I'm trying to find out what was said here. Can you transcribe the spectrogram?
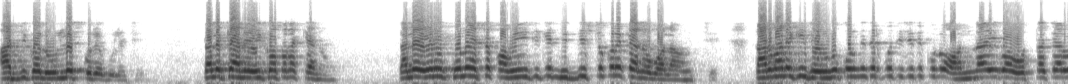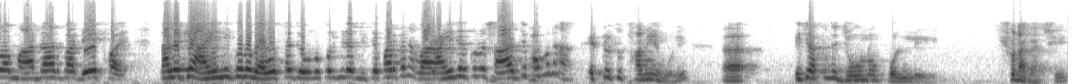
আরজিকল উল্লেখ করে বলেছে তাহলে কেন এই কথাটা কেন? তাহলে এরকম কোনো একটা কমিউনিটিকে নির্দিষ্ট করে কেন বলা হচ্ছে? তার মানে কি যৌনকর্মীদের প্রতি যদি কোনো অন্যায় বা অত্যাচার বা মার্ডার বা রেপ হয় তাহলে কি আইনি কোনো ব্যবস্থা যৌনকর্মীরা নিতে পারবে না? বা আইনের কোনো সাহায্য পাবে না? একটু একটু থামিয়ে বলি। আহ, এই যে আপনাদের যৌন পল্লী সোনাগাছি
